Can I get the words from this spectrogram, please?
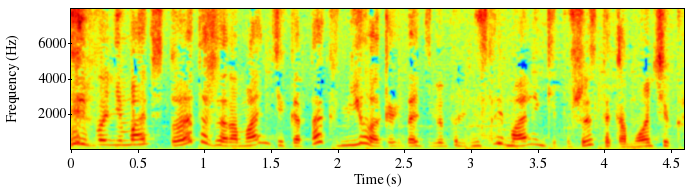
и понимать, что это же романтика. Так мило, когда тебе принесли маленький пушистый комочек.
